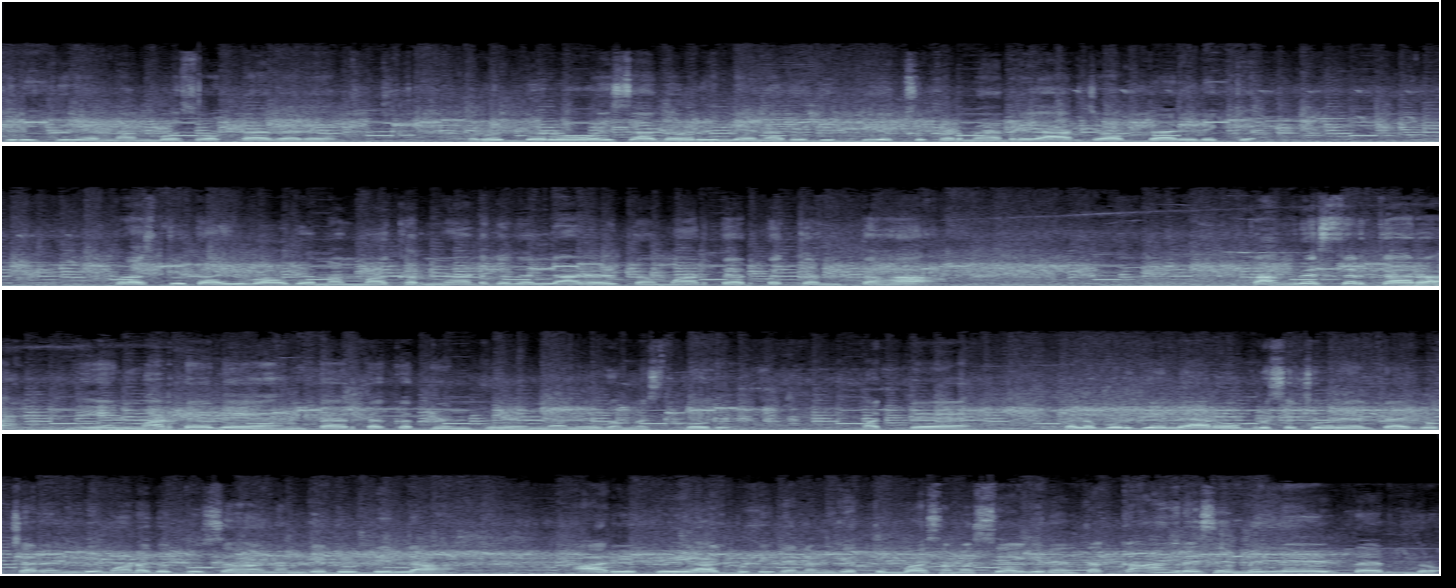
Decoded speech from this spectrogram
ಕಿರಿಕಿರಿಯನ್ನು ಅನುಭವಿಸಿ ಹೋಗ್ತಾ ಇದ್ದಾರೆ. ವೃದ್ಧರು, ವಯಸ್ಸಾದವರು ಇಲ್ಲೇನಾದರೂ ಬಿದ್ದು ಹೆಚ್ಚು ಕಡಿಮೆ ಆದರೆ ಯಾರು ಜವಾಬ್ದಾರಿ ಇದಕ್ಕೆ? ಪ್ರಸ್ತುತ ಇವಾಗ ನಮ್ಮ ಕರ್ನಾಟಕದಲ್ಲಿ ಆಡಳಿತ ಮಾಡ್ತಾ ಇರ್ತಕ್ಕಂತಹ ಕಾಂಗ್ರೆಸ್ ಸರ್ಕಾರ ಏನು ಮಾಡ್ತಾ ಇದೆ ಅಂತ ಇರ್ತಕ್ಕಂಥದ್ದು ನಾನು ಗಮನಿಸ್ಬೋದು. ಮತ್ತು ಕಲಬುರಗಿಯಲ್ಲಿ ಯಾರೋ ಒಬ್ಬರು ಸಚಿವರು ಹೇಳ್ತಾ ಇದ್ರು, ಚರಂಡಿ ಮಾಡೋದಕ್ಕೂ ಸಹ ನಮಗೆ ದುಡ್ಡಿಲ್ಲ. ಆ ರೀತಿ ಆಗಿಬಿಟ್ಟಿದೆ, ನಮಗೆ ತುಂಬ ಸಮಸ್ಯೆ ಆಗಿದೆ ಅಂತ ಕಾಂಗ್ರೆಸ್ ಎಂ ಎಲ್ ಎ ಹೇಳ್ತಾ ಇದ್ರು.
